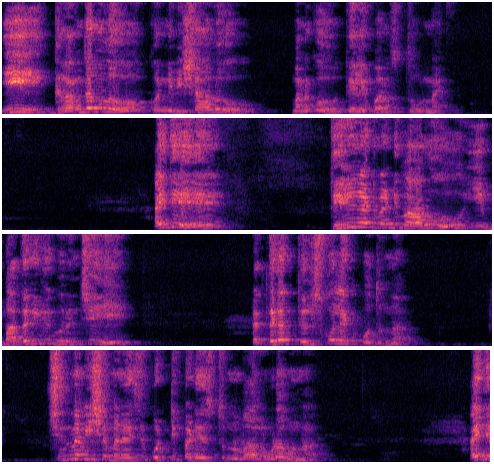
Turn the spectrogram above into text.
ఈ గ్రంథములో కొన్ని విషయాలు మనకు తెలియపరుస్తూ ఉన్నాయి. అయితే తెలియనటువంటి వారు ఈ బదనిక గురించి పెద్దగా తెలుసుకోలేకపోతున్నారు. చిన్న విషయం అనేసి కొట్టి పడేస్తున్న వాళ్ళు కూడా ఉన్నారు. అయితే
